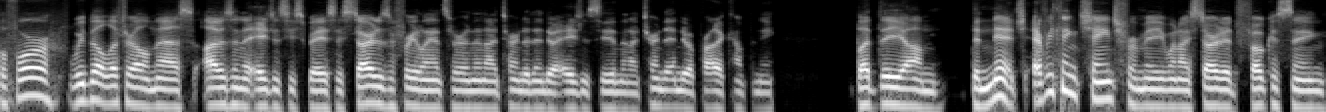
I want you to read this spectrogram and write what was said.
Before we built Lifter LMS, I was in the agency space. I started as a freelancer, and then I turned it into an agency, and then I turned it into a product company but the um the niche everything changed for me when i started focusing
